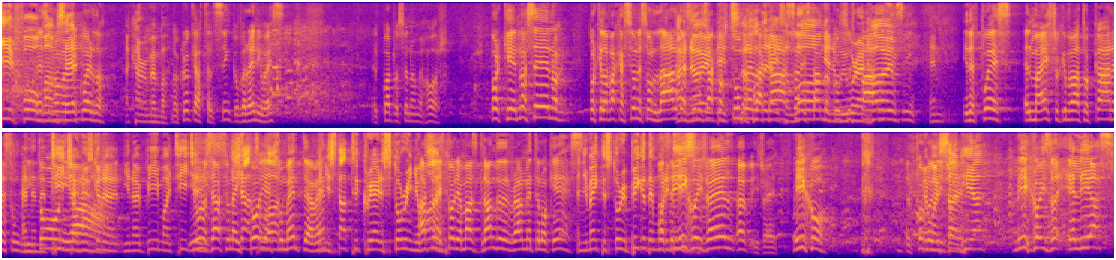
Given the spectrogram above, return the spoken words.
year 4, Eso mum no me said. recuerdo. I can't remember. No creo que hasta el 5, pero anyways. El 4 suena mejor. Porque no sé, no- porque las vacaciones son I largas, don't uno se know, acostumbra it's- en la casa, estando and con we sus padres. Y, and- y después el maestro que me va a tocar es un And then the gritón y, teacher who's ah, going to, you know, be my teacher, Y uno he se hace una shouts historia a en lot, su mente, amén. and you start to create a story in your hace una mind, historia más grande de realmente lo que es. and you make the story bigger than what it Entonces mi is. hijo Israel, ah, Israel, mi hijo, el pueblo And my de son Israel, here, mi hijo Elías,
